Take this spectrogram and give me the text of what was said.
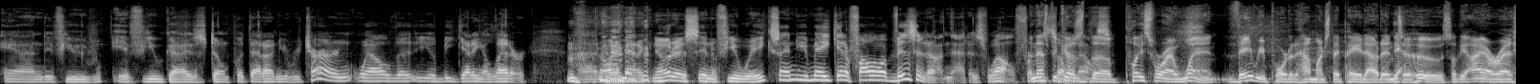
and if you if you guys don't put that on your return, well, the, you'll be getting a letter, uh, an automatic notice in a few weeks, and you may get a follow up visit on that as well. From And that's because else. the place where I went, they reported how much they paid out into Yeah. who. So the IRS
